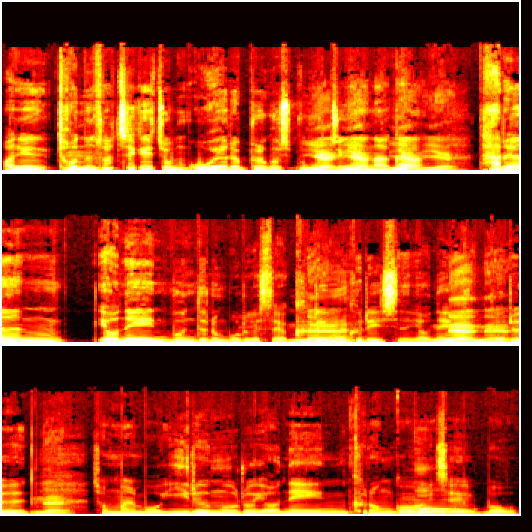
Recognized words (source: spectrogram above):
아니 저는 음. 솔직히 좀 오해를 풀고 싶은 예, 것 중에 예, 하나가 예, 예. 다른 연예인 분들은 모르겠어요. 그림 네. 그리시는 네, 연예인 분들은 네, 네. 정말 뭐 이름으로 연예인 그런 거 뭐- 이제 뭐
